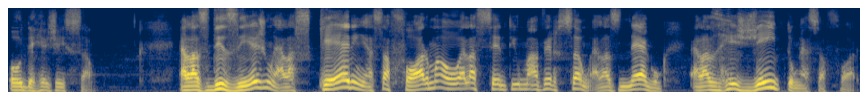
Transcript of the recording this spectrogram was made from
ou de rejeição. Elas desejam, elas querem essa forma ou elas sentem uma aversão, elas negam, elas rejeitam essa forma.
